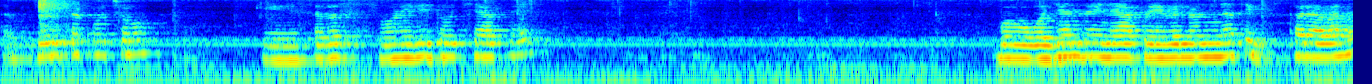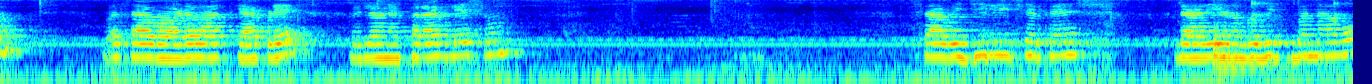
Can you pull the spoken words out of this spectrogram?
તમે જોઈ શકો છો કે સરસ વણી લીધો છે આપણે. બહુ વજન દઈને આપણે વેલણ નથી ફરાવવાનું. બસ આ વડવાથી આપણે વેલણે ફરાવી લેશું. સાવ ઇઝીલી છે ફ્રેન્ડ્સ. દાળિયાનો ગભિત બનાવો.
